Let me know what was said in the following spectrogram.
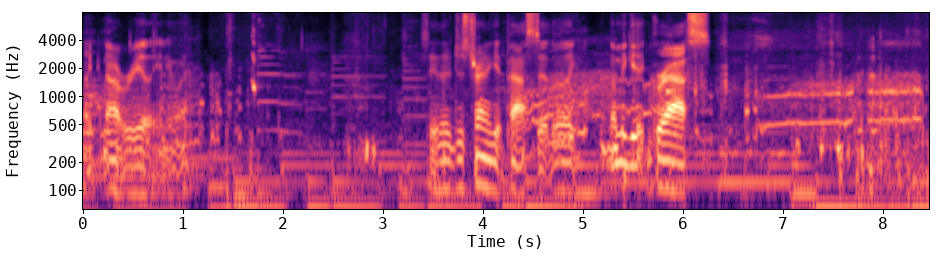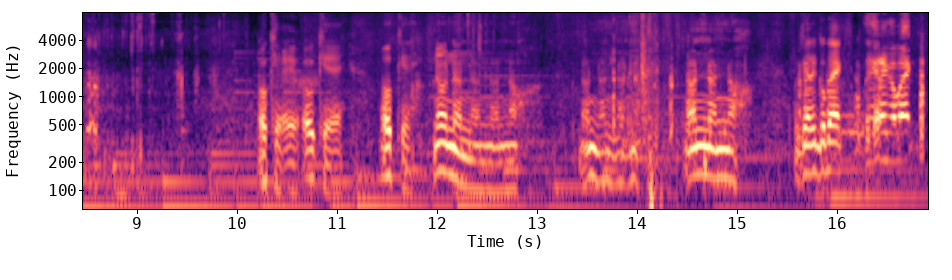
Like, not really anyway. See, they're just trying to get past it. They're like, let me get grass. Okay, okay, okay. No, no, no, no, no. No, no, no, no. No, no, no. We gotta go back. We gotta go back.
